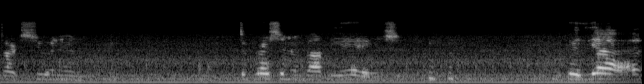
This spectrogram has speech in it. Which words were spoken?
starts shooing in depression about the age. because yeah, I,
